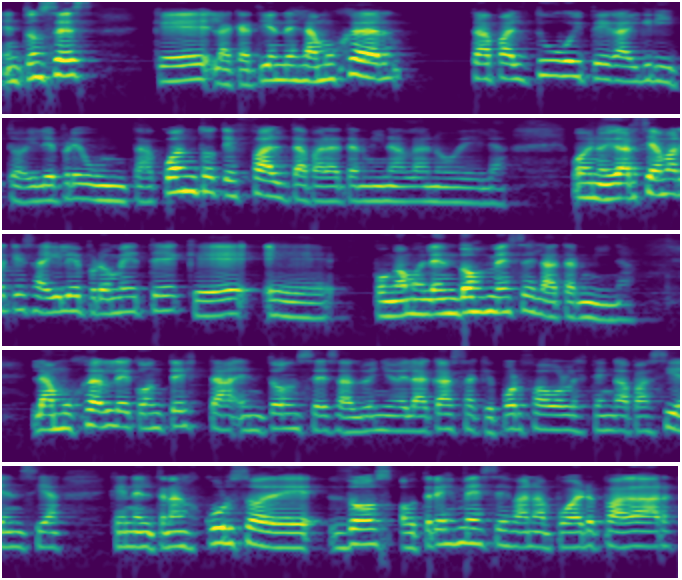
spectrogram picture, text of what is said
Entonces, que la que atiende es la mujer, tapa el tubo y pega el grito y le pregunta, ¿cuánto te falta para terminar la novela? Bueno, y García Márquez ahí le promete que, eh, pongámosle, en dos meses la termina. La mujer le contesta entonces al dueño de la casa que por favor les tenga paciencia, que en el transcurso de dos o tres meses van a poder pagar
